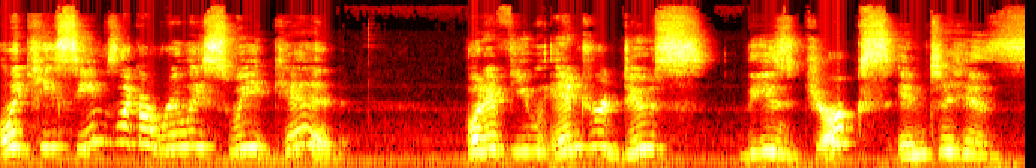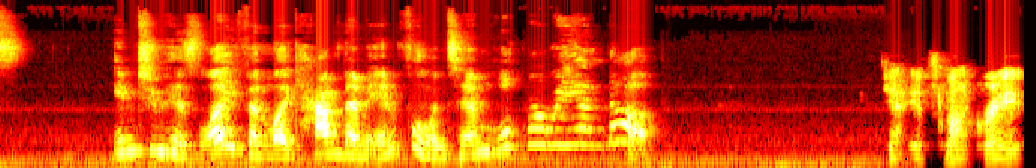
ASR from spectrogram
like he seems like a really sweet kid. But if you introduce these jerks into his into his life and like have them influence him, look where we end up. Yeah, it's not great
